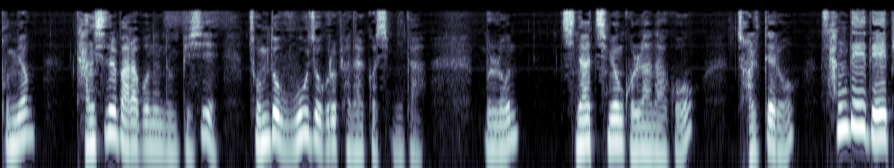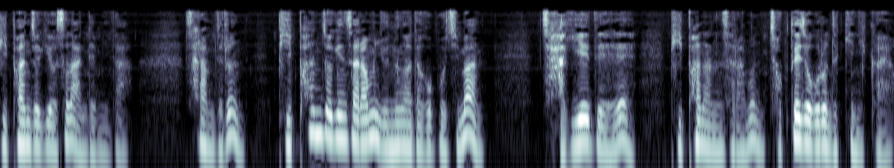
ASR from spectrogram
분명 당신을 바라보는 눈빛이 좀 더 우호적으로 변할 것입니다. 물론 지나치면 곤란하고 절대로 상대에 대해 비판적이어서는 안 됩니다. 사람들은 비판적인 사람은 유능하다고 보지만 자기에 대해 비판하는 사람은 적대적으로 느끼니까요.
